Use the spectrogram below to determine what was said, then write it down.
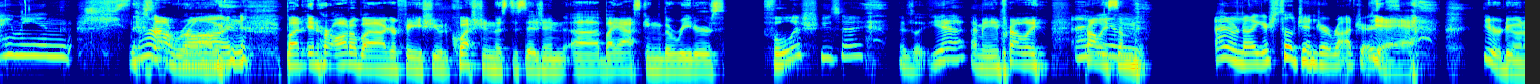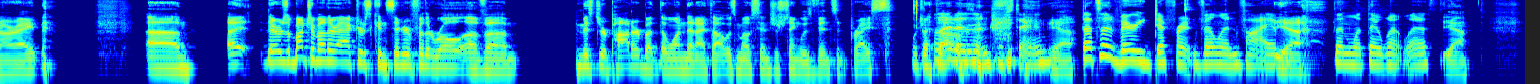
I mean, she's It's not, not wrong. wrong. But in her autobiography, she would question this decision uh, by asking the readers, "Foolish, you say?" It's like, yeah, I mean, probably, I probably some, mean, I don't know. You're still Ginger Rogers. yeah, you're doing all right. Um, uh, there was a bunch of other actors considered for the role of um, Mr. Potter, but the one that I thought was most interesting was Vincent Price, which I Well, thought that is interesting. yeah, That's a very different villain vibe yeah. than what they went with. Yeah.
